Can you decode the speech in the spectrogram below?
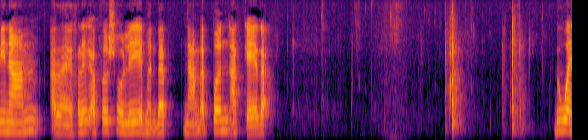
มีน้ำอะไรเขาเรียกแอปเปิลโชเล่เหมือนแบบน้ำแอปเปิลอัดแก๊สอะ ด้วย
